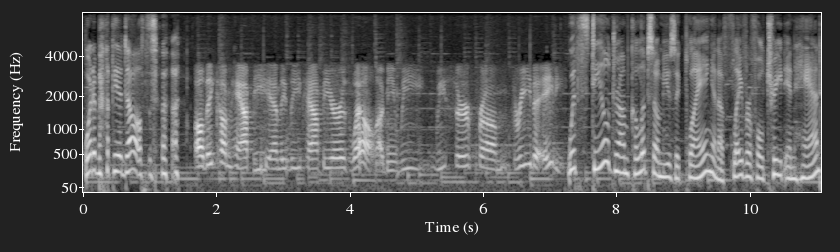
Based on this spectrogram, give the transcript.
What about the adults? oh, they come happy and they leave happier as well. I mean, we we serve from 3 to 80. With steel drum calypso music playing and a flavorful treat in hand,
